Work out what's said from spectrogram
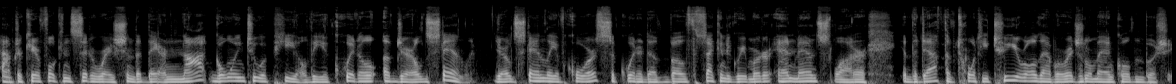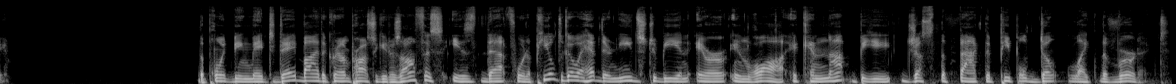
after careful consideration, that they are not going to appeal the acquittal of Gerald Stanley. Gerald Stanley, of course, acquitted of both second degree murder and manslaughter in the death of 22 year old Aboriginal man Colten Boushie. The point being made today by the Crown Prosecutor's Office is that for an appeal to go ahead, there needs to be an error in law. It cannot be just the fact that people don't like the verdict.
